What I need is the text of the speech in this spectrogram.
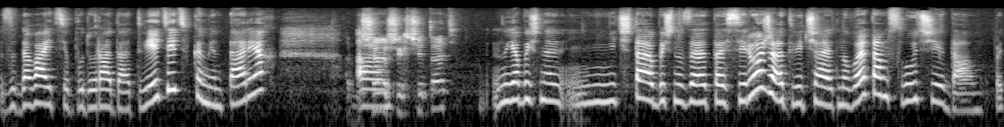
задавайте, буду рада ответить в комментариях. Обещаешь их читать? Ну, я обычно не читаю, обычно за это Сережа отвечает, но в этом случае, да, по-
